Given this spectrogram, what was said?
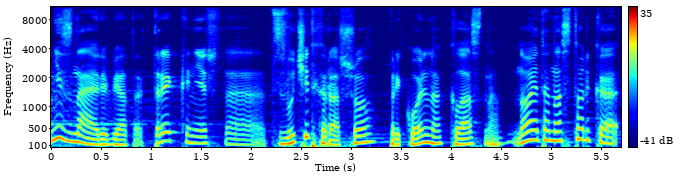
Не знаю, ребята, трек, конечно, звучит хорошо, прикольно, классно, но это настолько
